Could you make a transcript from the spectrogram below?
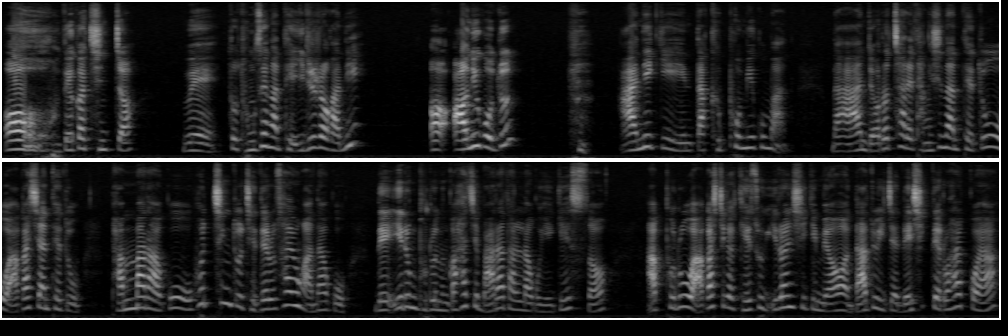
어우, 내가 진짜. 왜, 또 동생한테 이르러 가니? 아, 아니거든? 아니긴 딱 그 폼이구만. 난 여러 차례 당신한테도 아가씨한테도 반말하고 호칭도 제대로 사용 안 하고 내 이름 부르는 거 하지 말아달라고 얘기했어. 앞으로 아가씨가 계속 이런 식이면 나도 이제 내 식대로 할 거야.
